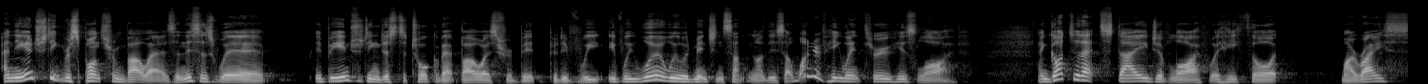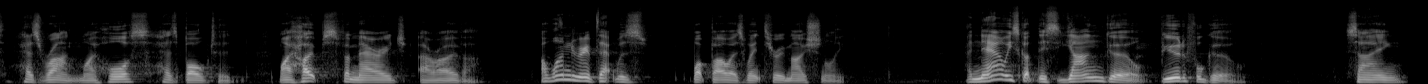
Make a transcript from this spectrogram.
And the interesting response from Boaz, and this is where it'd be interesting just to talk about Boaz for a bit, but if we, if we were, we would mention something like this. I wonder if he went through his life and got to that stage of life where he thought, My race has run, my horse has bolted, my hopes for marriage are over. I wonder if that was what Boaz went through emotionally. And now he's got this young girl, beautiful girl, saying,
